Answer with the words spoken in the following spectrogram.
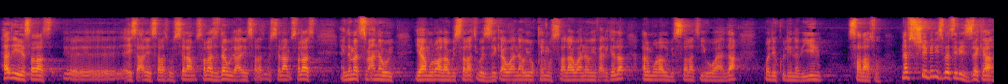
هذه هي صلاة آه، عيسى عليه الصلاة والسلام صلاة داود عليه الصلاة والسلام صلاة عندما تسمع أنه يأمر الله بالصلاة والزكاة وأنه يقيم الصلاة وأنه يفعل كذا المراد بالصلاة هو هذا ولكل نبي صلاته. نفس الشيء بالنسبة للزكاة.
